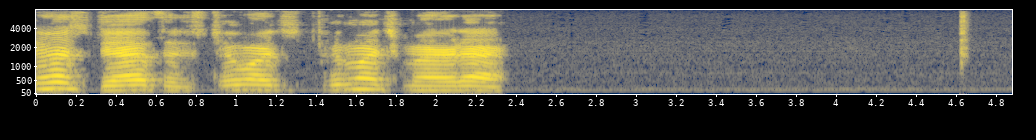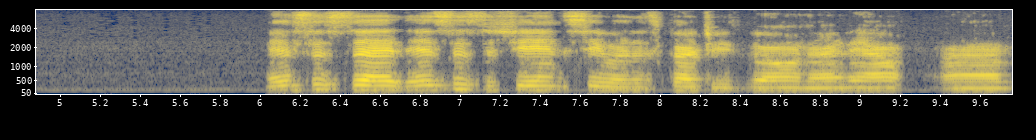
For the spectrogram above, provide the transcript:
too much death, there's too much, too much murder. It's just that it's just a shame to see where this country's going right now. Um,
